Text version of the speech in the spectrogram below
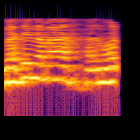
ما زلنا مع المهندس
